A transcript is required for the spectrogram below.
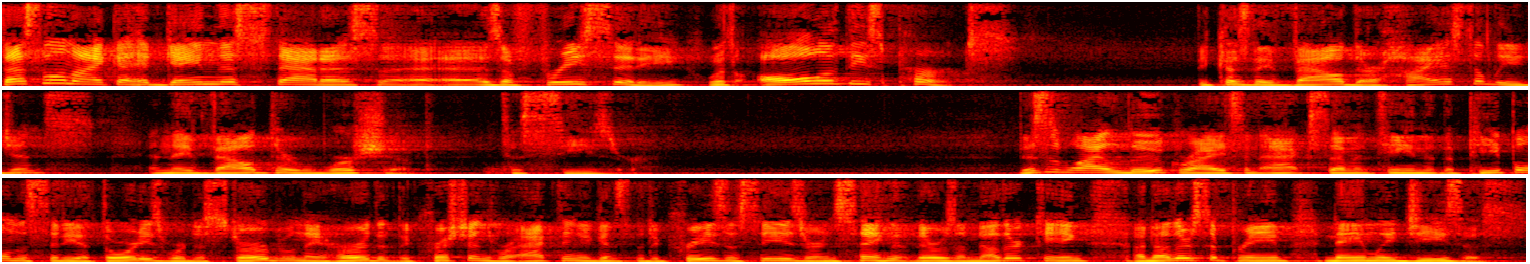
Thessalonica had gained this status uh, as a free city with all of these perks because they vowed their highest allegiance and they vowed their worship to Caesar. This is why Luke writes in Acts 17 that the people and the city authorities were disturbed when they heard that the Christians were acting against the decrees of Caesar and saying that there was another king, another supreme, namely Jesus.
